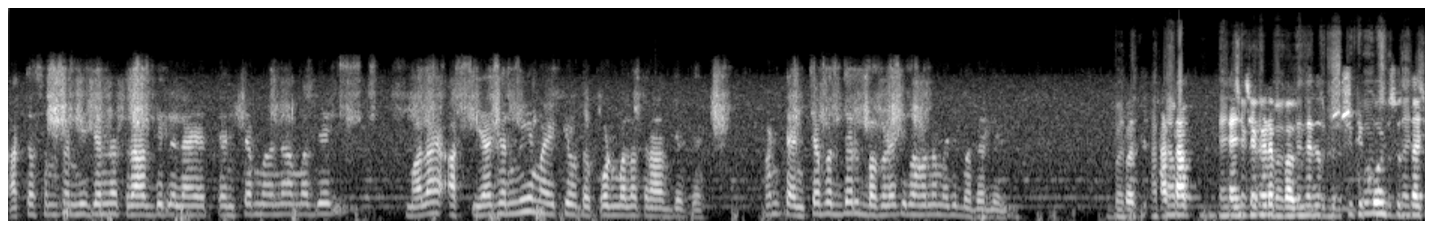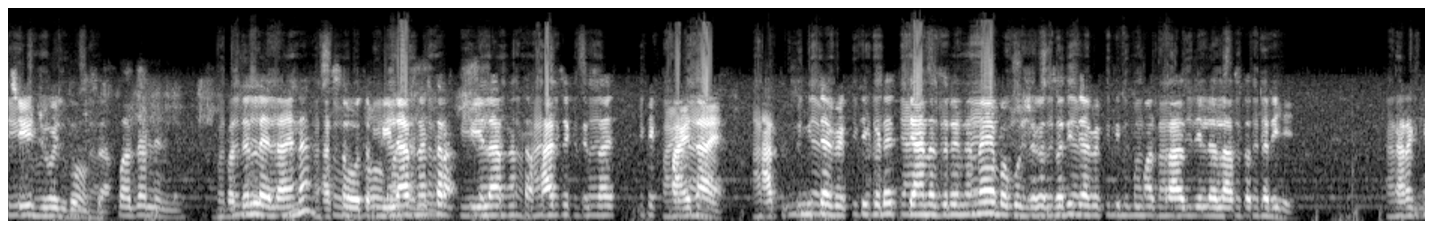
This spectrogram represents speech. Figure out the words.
आता समजा मी ज्यांना त्रास दिलेला आहे त्यांच्या मनामध्ये मला या जन्मी माहिती होतं कोण मला त्रास देत आहे पण त्यांच्याबद्दल बघण्याची भावना माझी बदललेली. आता त्यांच्याकडे बघण्याचा दृष्टिकोन सुद्धा चेंज होईल हो, तुमचा. बदललेलं. आहे बदललेला आहे ना? असं होतं. पिलार नंतर पिलार नंतर हाच एक त्याचा एक फायदा आहे. आता तुम्ही त्या व्यक्तीकडे त्या नजरेने नाही बघू शकत. जरी त्या व्यक्तीने तुम्हाला त्रास दिलेला असला तरीही. कारण की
